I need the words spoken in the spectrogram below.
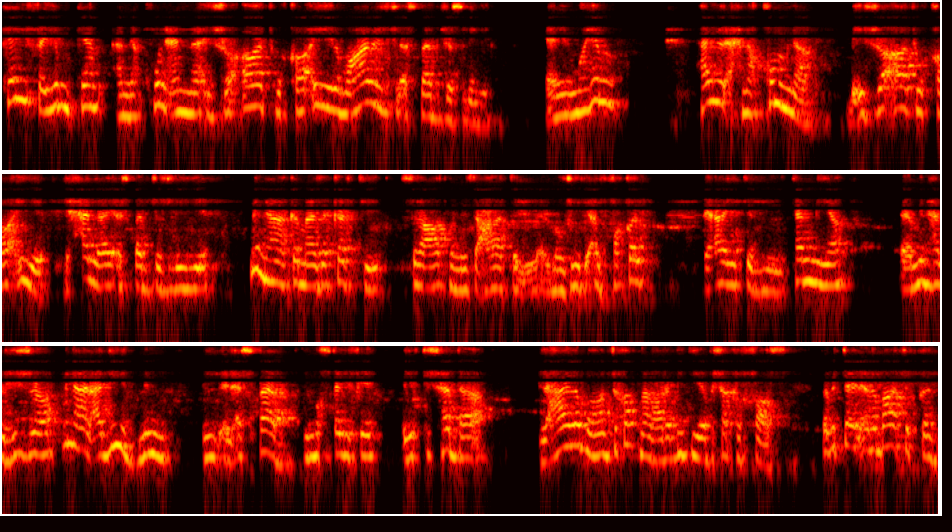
كيف يمكن أن يكون عندنا إجراءات وقائية لمعالجة الأسباب الجذرية؟ يعني المهم هل إحنا قمنا بإجراءات وقائية لحل هذه الاسباب الجذريه منها كما ذكرتي الصراعات والنزاعات الموجودة الفقر رعاية التنمية منها الهجرة منها العديد من الأسباب المختلفة اللي بتشهدها العالم ومنطقتنا العربية بشكل خاص. فبالتالي أنا بعتقد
